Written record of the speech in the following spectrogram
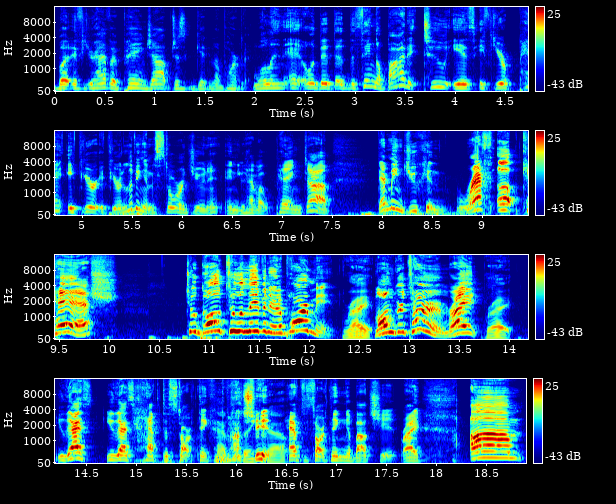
but if you have a paying job, just get an apartment. Well, and, and, the, the, the thing about it too is if you're pay, if you're if you're living in a storage unit and you have a paying job, that means you can rack up cash to go to live in an apartment, Right. Longer term, right? Right. You guys, you guys have to start thinking Have about think shit. Have to start thinking about shit, right? Um,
